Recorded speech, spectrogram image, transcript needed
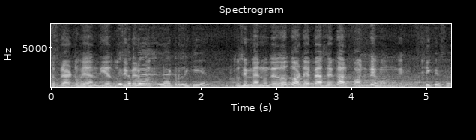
ਸਪਰੈਡ ਹੋ ਜਾਂਦੀ ਹੈ। ਤੁਸੀਂ ਮੇਰੇ ਕੋਲ ਲੈਟਰ ਲਿਖੀ ਹੈ। ਤੁਸੀਂ ਮੈਨੂੰ ਦੇ ਦਿਓ ਤੁਹਾਡੇ ਪੈਸੇ ਘਰ ਪਹੁੰਚਦੇ ਹੋਣਗੇ। ਠੀਕ ਹੈ ਸਰ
